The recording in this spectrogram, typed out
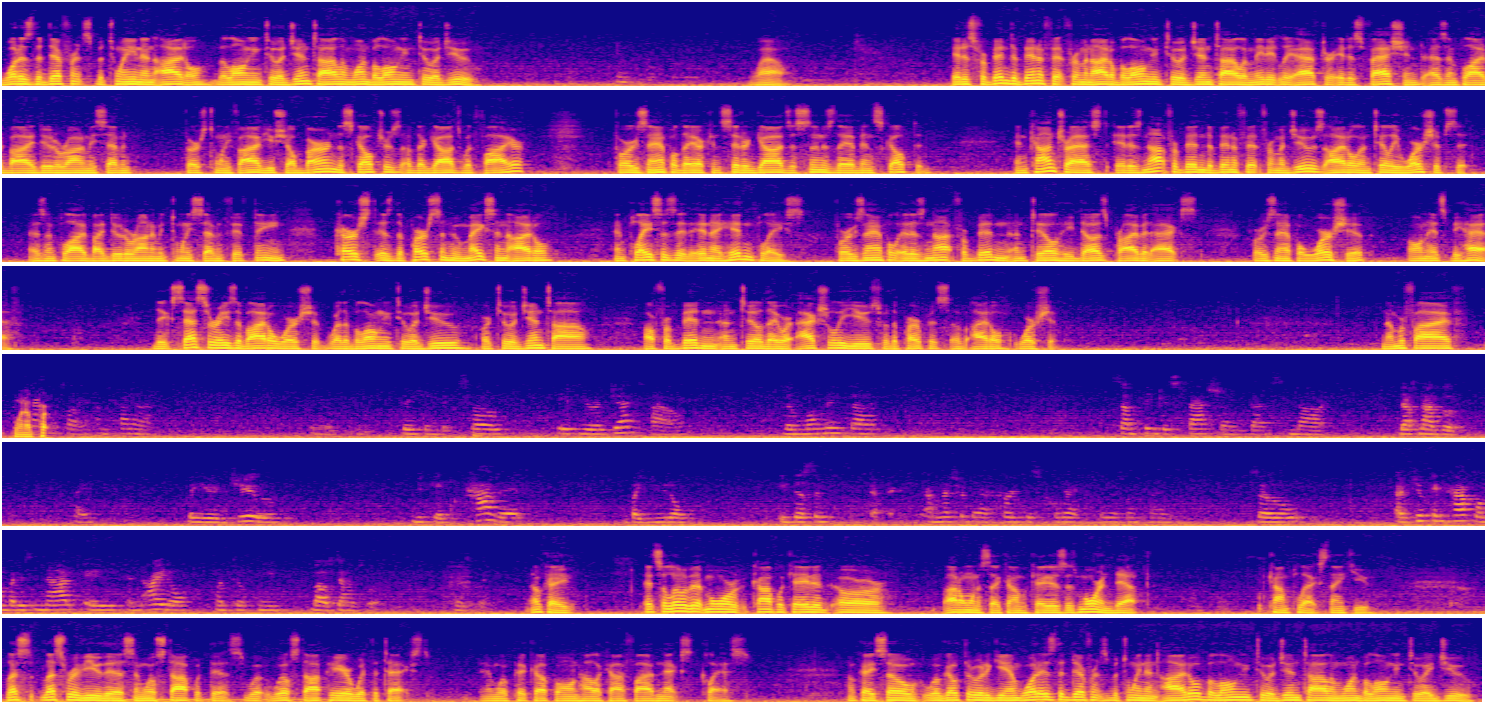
what is the difference between an idol belonging to a Gentile and one belonging to a Jew? Wow. It is forbidden to benefit from an idol belonging to a Gentile immediately after it is fashioned, as implied by Deuteronomy 7 Verse 25 You shall burn the sculptures of their gods with fire. For example, they are considered gods as soon as they have been sculpted. In contrast, it is not forbidden to benefit from a Jew's idol until he worships it, as implied by Deuteronomy 27:15. Cursed is the person who makes an idol and places it in a hidden place. For example, it is not forbidden until he does private acts, for example, worship, on its behalf. The accessories of idol worship, whether belonging to a Jew or to a Gentile, are forbidden until they were actually used for the purpose of idol worship. Number five, when a per- Sorry, I'm kind of you thinking this. So, if you're a Gentile, the moment that something is fashioned, that's not that's not good, right? But you're a Jew, you can have it, but you don't. It doesn't. I'm not sure that I heard this correct. Sometimes, so uh, a Jew can have one, but it's not a an idol until he bows down to it. Basically. Okay, it's a little bit more complicated, or I don't want to say complicated. It's more in depth, complex. Thank you. Let's let's review this, and we'll stop with this. We'll, we'll stop here with the text, and we'll pick up on Halakha five next class. Okay, so we'll go through it again. What is the difference between an idol belonging to a Gentile and one belonging to a Jew?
